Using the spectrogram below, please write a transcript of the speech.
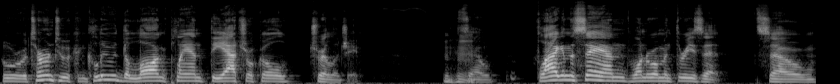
who will return to conclude the long planned theatrical trilogy." So, flag in the sand, Wonder Woman three's it. So.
